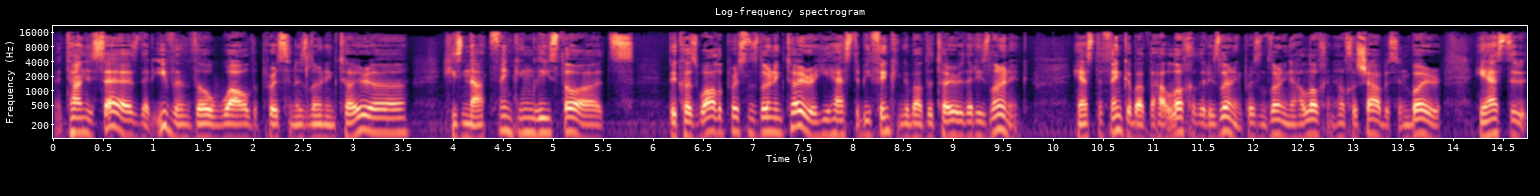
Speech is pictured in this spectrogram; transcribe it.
And Tanya says that even though while the person is learning Torah, he's not thinking these thoughts, because while the person is learning Torah, he has to be thinking about the Torah that he's learning. He has to think about the halacha that he's learning. The person's learning a halacha in Hilchas Shabbos and Boyer. He has to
